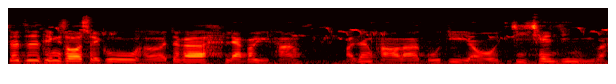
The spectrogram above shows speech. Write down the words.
这次听说水库和这个两个鱼塘好像跑了，估计有几千斤鱼吧。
